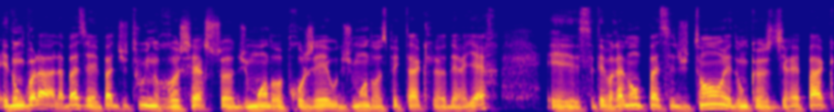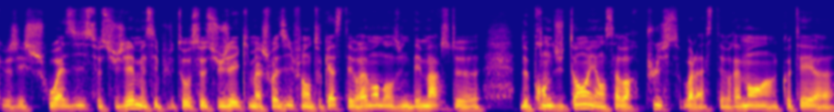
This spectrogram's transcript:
Et donc voilà, à la base, il n'y avait pas du tout une recherche du moindre projet ou du moindre spectacle derrière. Et c'était vraiment passer du temps. Et donc, je dirais pas que j'ai choisi ce sujet, mais c'est plutôt ce sujet qui m'a choisi. Enfin, en tout cas, c'était vraiment dans une démarche de, de prendre du temps et en savoir plus. Voilà, c'était vraiment un côté euh,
